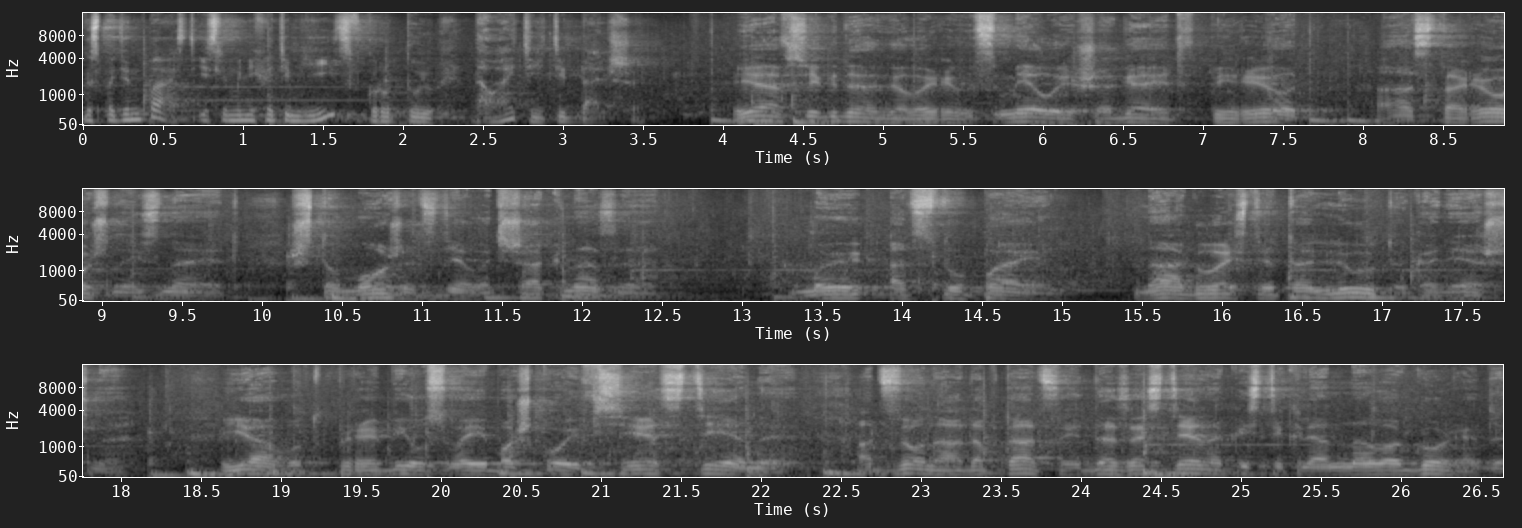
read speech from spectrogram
Господин Пасть, если мы не хотим яиц вкрутую, давайте идти дальше. Я всегда говорю, смелый шагает вперед, а осторожный знает, что может сделать шаг назад. Мы отступаем. Наглость это люто, конечно. Я вот пробил своей башкой все стены, от зоны адаптации до застенок и стеклянного города.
